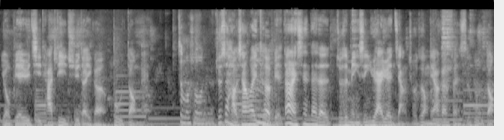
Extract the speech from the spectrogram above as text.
有别于其他地区的一个互动。哎，怎么说呢？就是好像会特别。嗯、当然，现在的就是明星越来越讲求这种，你要跟粉丝互动。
